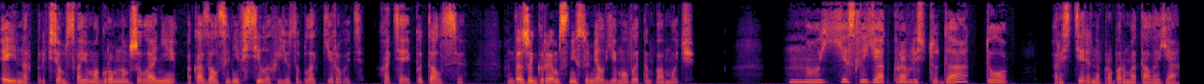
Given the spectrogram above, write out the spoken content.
Эйнер при всем своем огромном желании оказался не в силах ее заблокировать, хотя и пытался. Даже Грэмс не сумел ему в этом помочь. «Но если я отправлюсь туда, то...» — растерянно пробормотала я.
